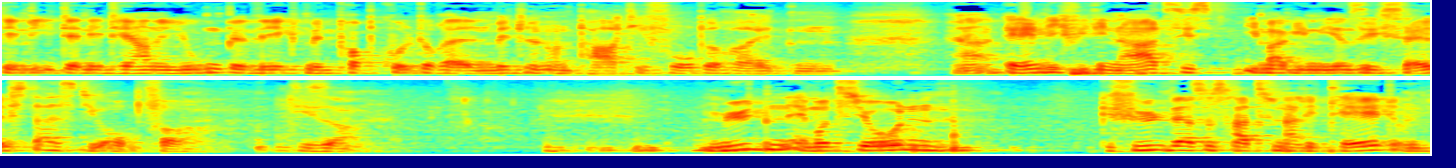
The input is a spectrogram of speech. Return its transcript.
den die identitäre Jugend bewegt, mit popkulturellen Mitteln und Party vorbereiten. Ja, ähnlich wie die Nazis imaginieren sich selbst als die Opfer dieser Mythen, Emotionen, Gefühl versus Rationalität und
